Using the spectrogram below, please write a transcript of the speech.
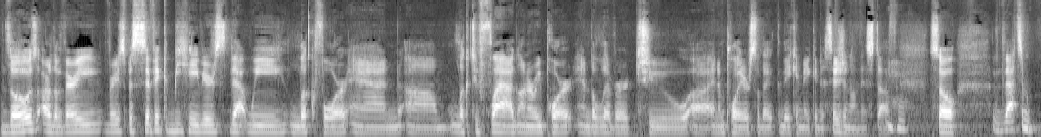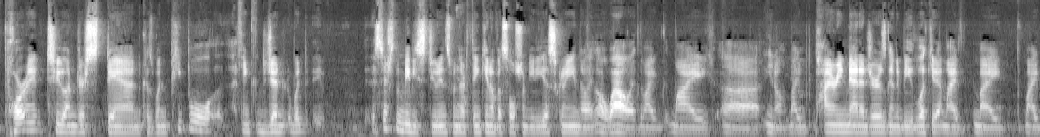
those are the very, very specific behaviors that we look for and um, look to flag on a report and deliver to uh, an employer so that they can make a decision on this stuff. Mm-hmm. So, that's important to understand because when people, I think, gen- would especially maybe students when they're thinking of a social media screen they're like oh wow like my my uh, you know my hiring manager is going to be looking at my my my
